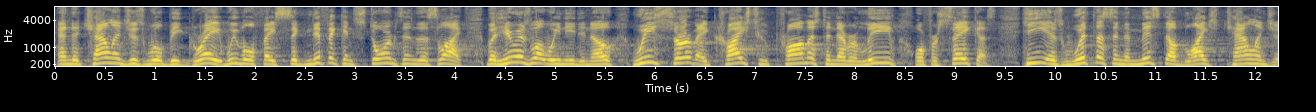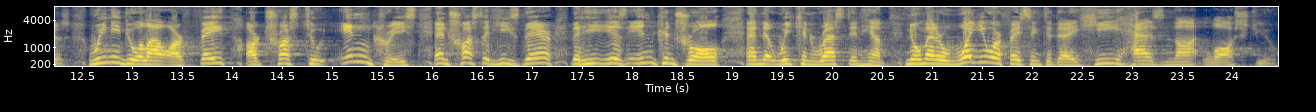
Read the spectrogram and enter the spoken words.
and the challenges will be great. We will face significant storms in this life. But here is what we need to know. We serve a Christ who promised to never leave or forsake us. He is with us in the midst of life's challenges. We need to allow our faith, our trust to increase and trust that He's there, that He is in control and that we can rest in Him. No matter what you are facing today, He has not lost you.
